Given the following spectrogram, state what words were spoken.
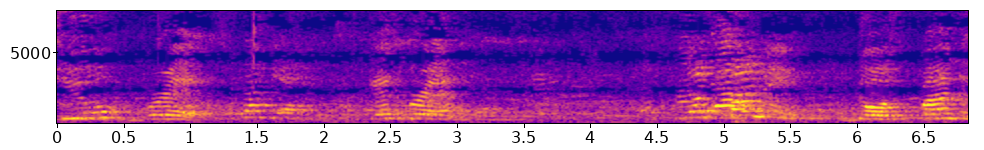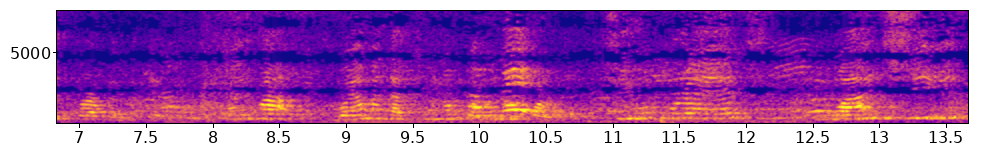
Two bread. ¿Qué es bread? Dos panes, perfect, Mateo. Entonces va, voy a mandar uno por uno por two breads, one cheese, ¿qué es cheese?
